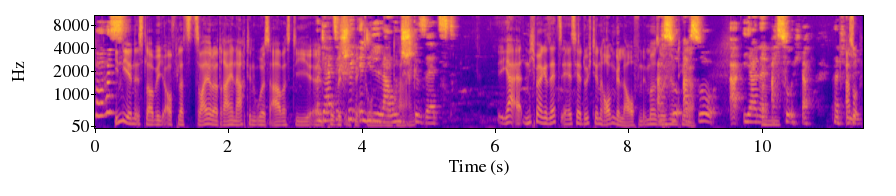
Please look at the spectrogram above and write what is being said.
Was? Indien ist, glaube ich, auf Platz zwei oder drei nach den USA, was die. Äh, und er hat sich schön in die Lounge gesetzt. Ja, nicht mal gesetzt, er ist ja durch den Raum gelaufen, immer so ach so, hin und her. Ach so, ah, ja, ne, ähm, ach so, ja. Also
